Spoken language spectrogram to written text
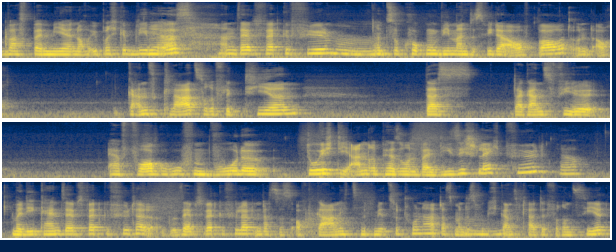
was bei mir noch übrig geblieben ja. ist an Selbstwertgefühl mhm. und zu gucken, wie man das wieder aufbaut und auch ganz klar zu reflektieren, dass da ganz viel hervorgerufen wurde durch die andere Person, weil die sich schlecht fühlt. Ja. Weil die kein Selbstwertgefühl hat, Selbstwertgefühl hat und dass das oft gar nichts mit mir zu tun hat, dass man das mhm. wirklich ganz klar differenziert.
